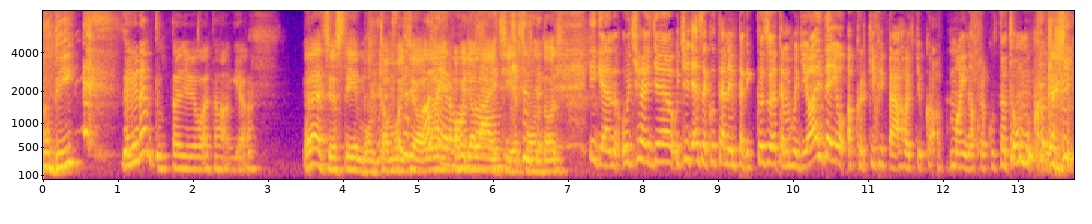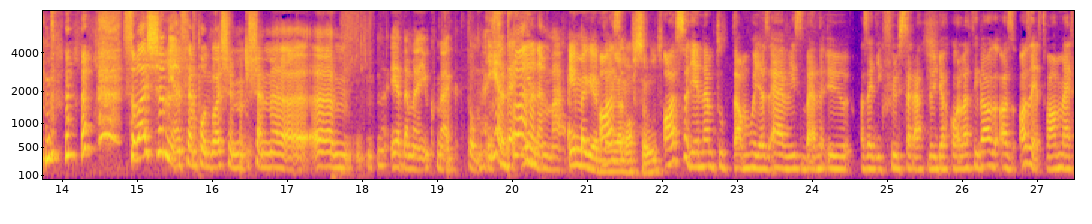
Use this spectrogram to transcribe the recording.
Woody. de ő nem tudta, hogy ő volt a hangja. Lehet, hogy ezt én mondtam, hogy a, Light- ahogy a. Lightyear-t mondod. Igen, úgyhogy, úgyhogy ezek után én pedig közöltem, hogy jaj, de jó, akkor kipipálhatjuk a mai napra kutató munkaként. szóval semmilyen szempontból sem, sem ö, ö, érdemeljük meg Tom Hanks-et. Igen, de Pláne én- nem már. Én megérdemlem Az- abszolút. Az, hogy én nem tudtam, hogy az Elvisben ő az egyik főszereplő gyakorlatilag, az azért van, mert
